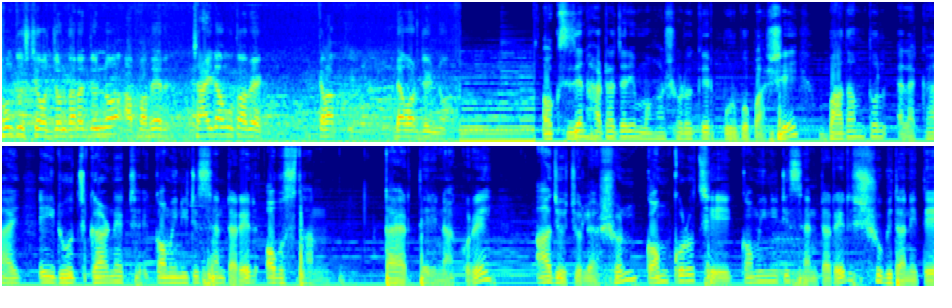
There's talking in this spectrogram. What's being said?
সন্তুষ্টি অর্জন করার জন্য আপনাদের চাহিদা মোতাবেক ক্লাব দেওয়ার জন্য। অক্সিজেন হাটাজারি মহাসড়কের পূর্ব পাশে বাদামতল এলাকায় এই রোজ গার্নেট কমিউনিটি সেন্টারের অবস্থান। তাই আর দেরি না করে আজও চলে আসুন কম করেছে কমিউনিটি সেন্টারের সুবিধা নিতে।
